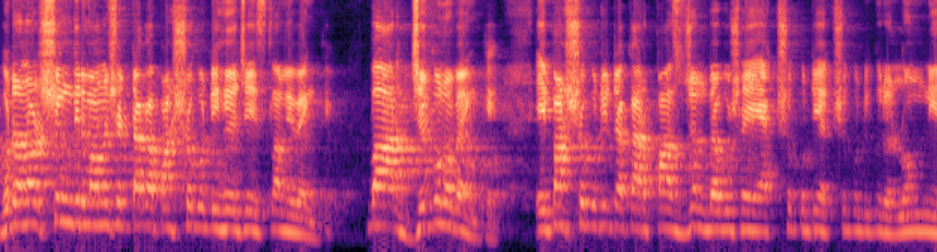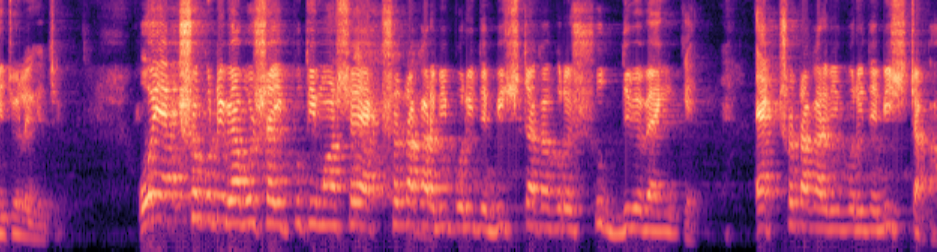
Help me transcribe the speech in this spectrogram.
গোটা নরসিংদীর মানুষের টাকা পাঁচশো কোটি হয়েছে ইসলামী ব্যাংকে। বা আর যে কোনো ব্যাংকে এই পাঁচশো কোটি টাকার পাঁচজন ব্যবসায়ী একশো কোটি একশো কোটি করে লোন নিয়ে চলে গেছে। ওই একশো কোটি ব্যবসায়ী প্রতি মাসে একশো টাকার বিপরীতে বিশ টাকা করে সুদ দিবে ব্যাংকে একশো টাকার বিপরীতে বিশ টাকা।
